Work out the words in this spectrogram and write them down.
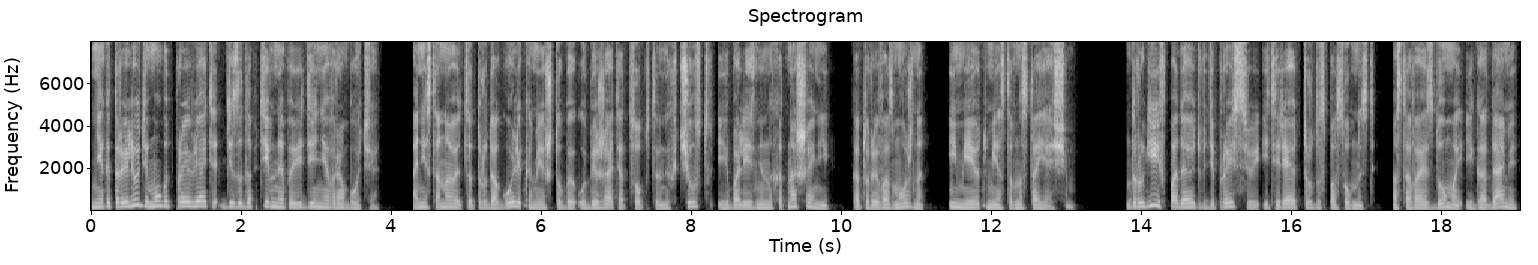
Некоторые люди могут проявлять дезадаптивное поведение в работе. Они становятся трудоголиками, чтобы убежать от собственных чувств и болезненных отношений, которые, возможно, имеют место в настоящем. Другие впадают в депрессию и теряют трудоспособность, оставаясь дома и годами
